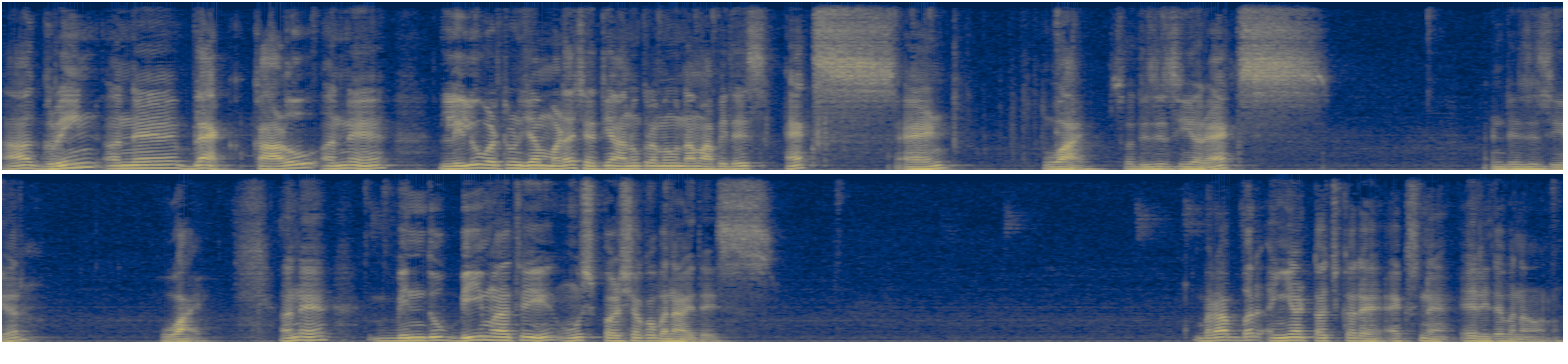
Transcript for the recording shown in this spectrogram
આ ગ્રીન અને બ્લેક, કાળું અને લીલું વર્તુળ જ્યાં મળે છે ત્યાં અનુક્રમે હું નામ આપી દઈશ X and Y so this is here X and this is here Y અને બિંદુ બીમાંથી હું સ્પર્શકો બનાવી દઈશ. બરાબર અહીંયા ટચ કરે એક્સને એ રીતે બનાવવાનું.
